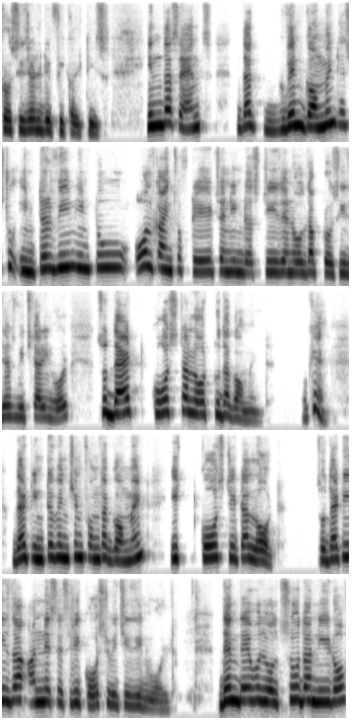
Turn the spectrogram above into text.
procedural difficulties. In the sense that when government has to intervene into all kinds of trades and industries and all the procedures which are involved so that cost a lot to the government okay? That intervention from the government it cost it a lot. So that is the unnecessary cost which is involved then there was also the need of,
